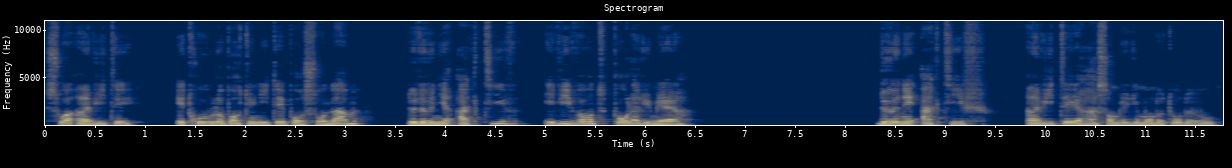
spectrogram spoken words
soit invité et trouve l'opportunité pour son âme de devenir active et vivante pour la lumière. Devenez actif, invité et rassemblez du monde autour de vous.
